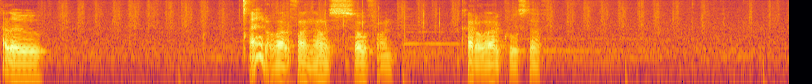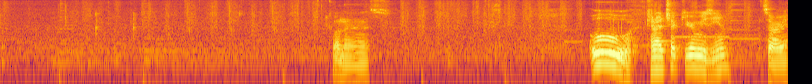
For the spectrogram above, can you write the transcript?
Hello. I had a lot of fun. That was so fun. Caught a lot of cool stuff. Goodness. Ooh, can I check your museum? Sorry,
